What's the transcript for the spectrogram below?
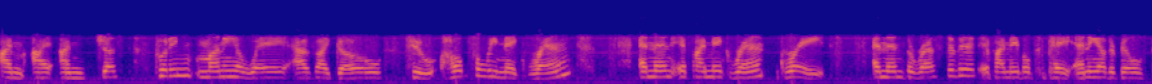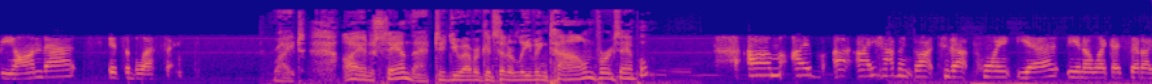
I'm I, I'm just putting money away as I go to hopefully make rent, and then if I make rent, great. And then the rest of it, if I'm able to pay any other bills beyond that, it's a blessing. Right. I understand that. Did you ever consider leaving town, for example? Um, I've I, I haven't got to that point yet. You know, like I said, I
